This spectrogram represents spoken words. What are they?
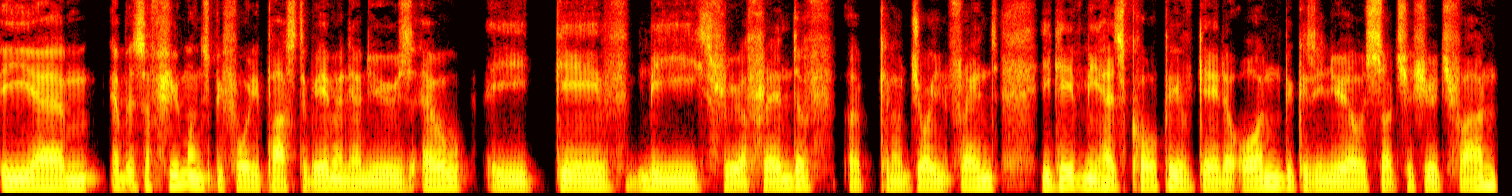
he um it was a few months before he passed away when I knew he was ill. He gave me through a friend of a kind of joint friend. He gave me his copy of Get It On because he knew I was such a huge fan,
